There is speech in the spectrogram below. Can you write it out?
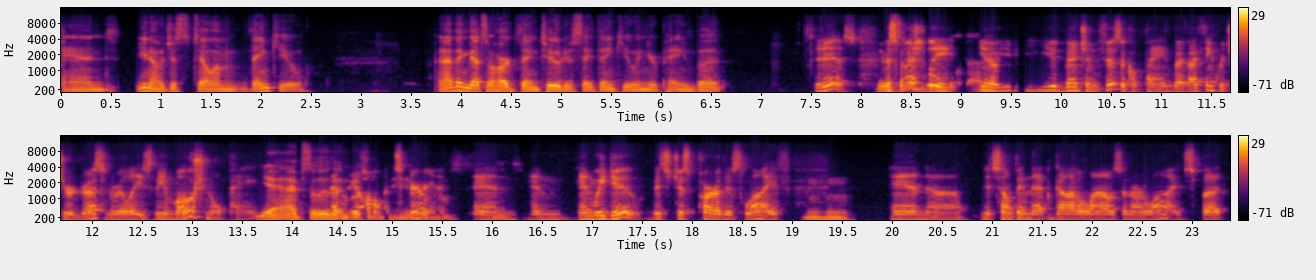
and you know just tell them thank you. And i think that's a hard thing too to say thank you in your pain but it is. especially you know you, you'd mentioned physical pain but i think what you're addressing really is the emotional pain yeah absolutely. that we all experience and and and we do. It's just part of this life hmm and uh, it's something that god allows in our lives but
